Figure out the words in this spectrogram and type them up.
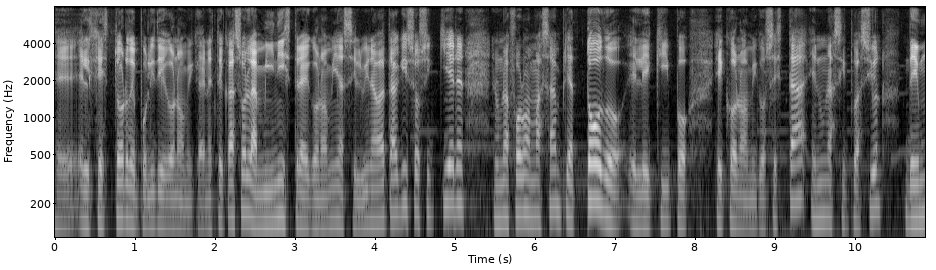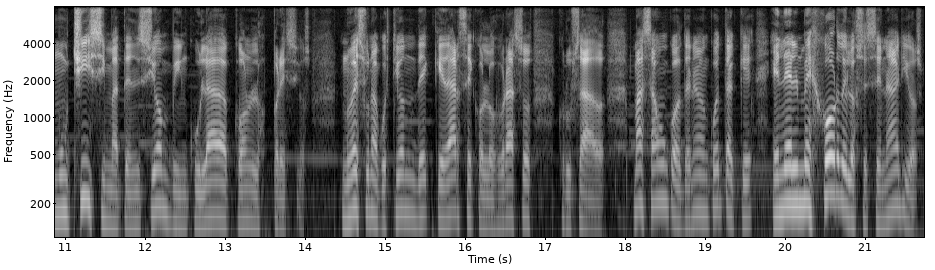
eh, el, gestor de política económica, en este caso la ministra de Economía Silvina Batakis, o si quieren, en una forma más amplia, todo el equipo económico. Se está en una situación de muchísima tensión vinculada con los precios. No es una cuestión de quedarse con los brazos cruzados. Más aún cuando tenemos en cuenta que en el mejor de los escenarios,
